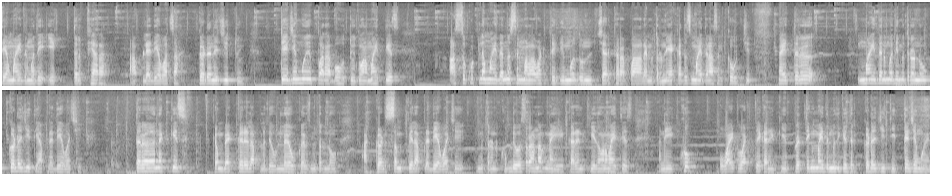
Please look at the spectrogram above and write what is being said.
त्या मैदानामध्ये एक तर फेरा आपल्या देवाचा कडनं येतोय. त्याच्यामुळे पराभव होतोय तुम्हाला माहिती आहेच. असं कुठलं मैदान नसेल मला वाटतं की मधून चार फेरा पाहिला मित्रांनो एखादंच मैदान असेल कवचित. नाहीतर मैदानामध्ये मित्रांनो कडं येते आपल्या देवाची. तर नक्कीच कमबॅक करेल आपलं देऊन लवकरच मित्रांनो. आकड संपेल आपल्या देवाची. मित्रांनो खूप दिवस राहणार नाही कारण की तुम्हाला माहिती आहेच. आणि खूप वाईट वाटते कारण की प्रत्येक मैदानामध्ये गेलं तर कडज त्याच्यामुळे.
